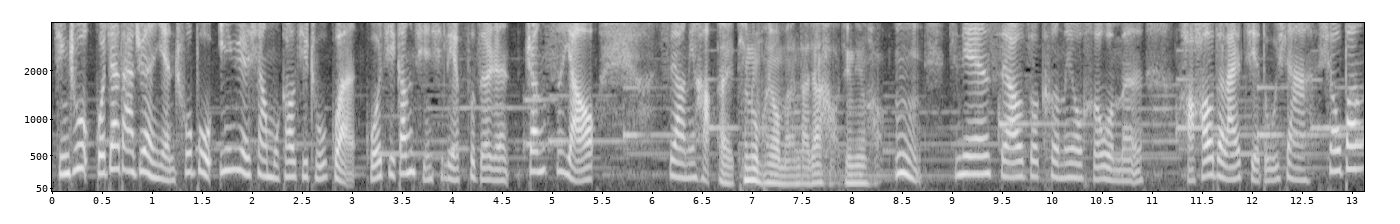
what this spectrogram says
请出国家大卷演出部音乐项目高级主管、国际钢琴系列负责人张思瑶。思瑶你好，哎，听众朋友们，大家好，晶晶好。嗯，今天思瑶做客呢，又和我们好好的来解读一下肖邦。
